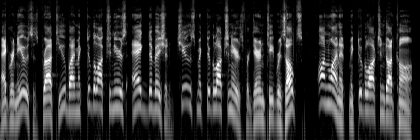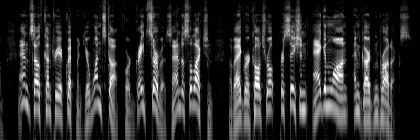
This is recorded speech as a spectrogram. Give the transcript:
Agri News is brought to you by McDougall Auctioneers Ag Division. Choose McDougall Auctioneers for guaranteed results online at McDougallAuction.com. And South Country Equipment, your one stop for great service and a selection of agricultural, precision, ag and lawn, and garden products.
